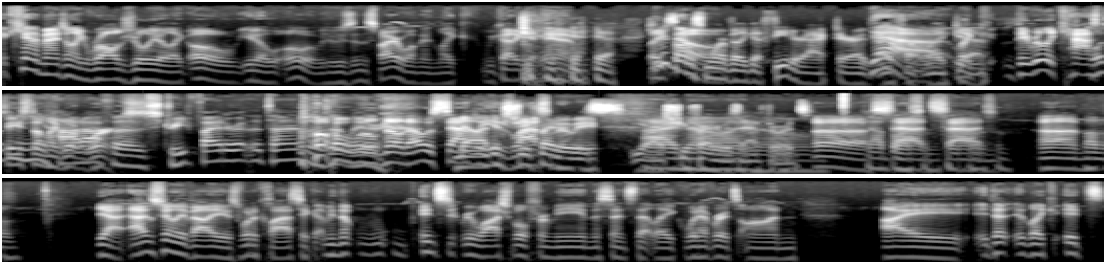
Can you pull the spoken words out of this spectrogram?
I can't imagine like Raul Julia like, oh, you know, oh, he was in Spider Woman, like we got to get him. Yeah, he Like, was almost more of like a theater actor. I, I yeah, felt like, yeah. they really cast Wasn't based he on like hot what off works. of Street Fighter at the time? Or was Oh well, no, that was sadly no, his Street last Fighter movie. was yeah, I Street Fighter was I afterwards. Uh, God bless sad, him, sad. Um, Love him. Yeah, Addams Family Values. What a classic. I mean, the instant rewatchable for me in the sense that like whenever it's on, I it, it like it's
